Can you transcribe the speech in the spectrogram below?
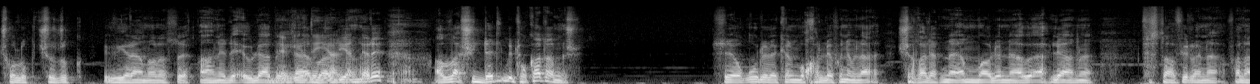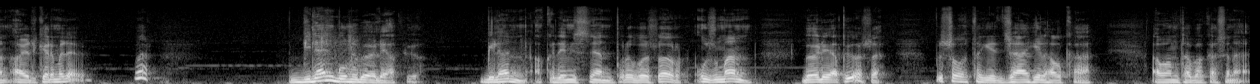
çoluk, çocuk, viran orası, hanede evladı, Evladı yer var var. Allah şiddetli bir tokat atmış. Seyekûlü lekel muhallefune min şegaletne emvaluna ve ehlâna festağfir lena falan ayet-i kerimede var. Bilen bunu böyle yapıyor. Bilen, akademisyen, profesör, uzman böyle yapıyorsa bu sokaktaki cahil halka, avam tabakasına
